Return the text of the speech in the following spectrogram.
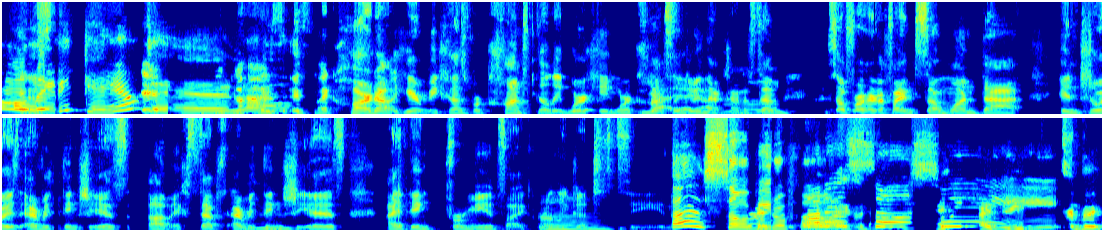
Oh, Lady It- Camden. you guys, it's like hard out here because we're constantly working, we're constantly yeah, doing yeah. that kind of stuff. So for her to find someone that enjoys everything she is, um, accepts everything Mhm. she is, I think for me it's like really good to Mm. see. That is so That beautiful. That is so I- I think sweet. to,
